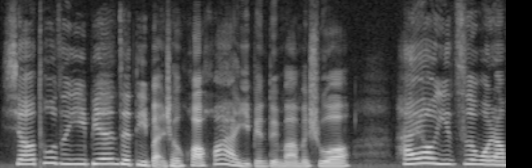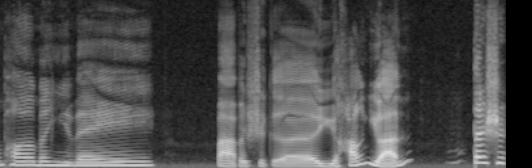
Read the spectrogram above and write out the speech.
小兔子一边在地板上画画，一边对妈妈说：“还有一次，我让朋友们以为爸爸是个宇航员，但是，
